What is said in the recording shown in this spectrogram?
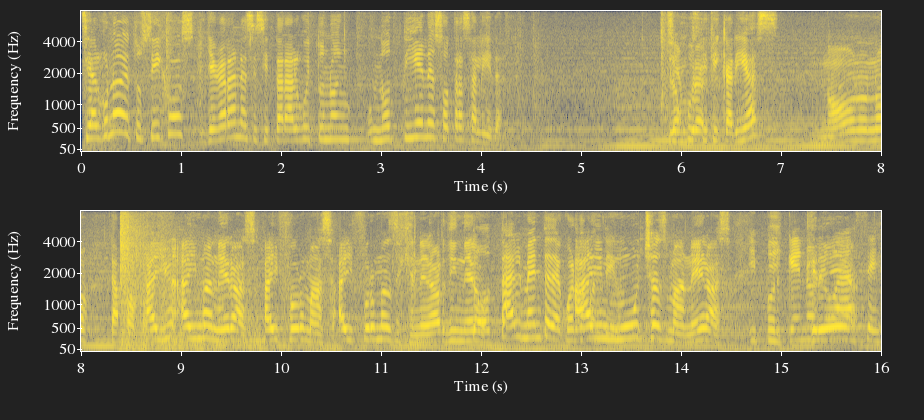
Si alguno de tus hijos llegara a necesitar algo y tú no, no tienes otra salida, ¿lo Siempre- justificarías? No, no, no. Tampoco. Hay, hay maneras, hay formas, hay formas de generar dinero. Totalmente de acuerdo Hay contigo. muchas maneras. ¿Y por qué no crea- lo haces?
